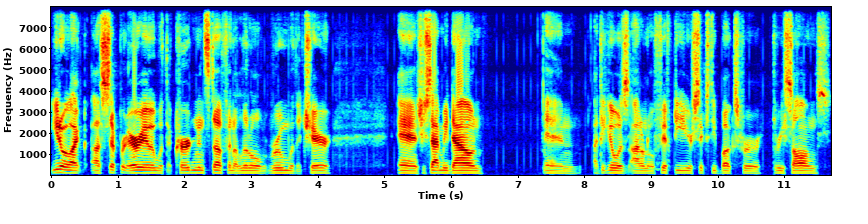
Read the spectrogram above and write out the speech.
you know like a separate area with a curtain and stuff in a little room with a chair. And she sat me down and i think it was i don't know 50 or 60 bucks for three songs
